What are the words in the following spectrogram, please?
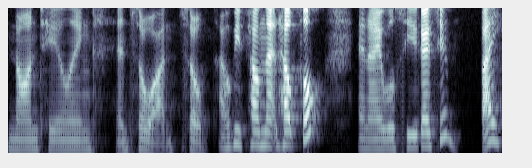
non tailing, and so on. So I hope you found that helpful, and I will see you guys soon. Bye.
